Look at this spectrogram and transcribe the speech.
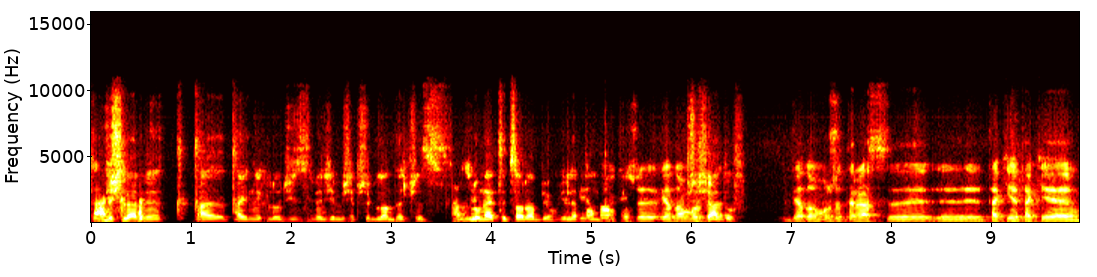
tak. Wyślemy tajnych ludzi, będziemy się przyglądać przez znaczy, lunety, co robią, ile pompek, że wiadomo, że, wiadomo, że teraz y, y, takie, takie,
